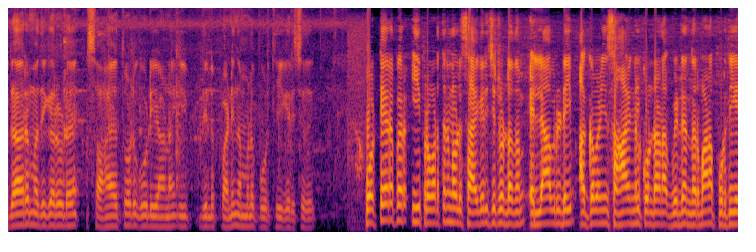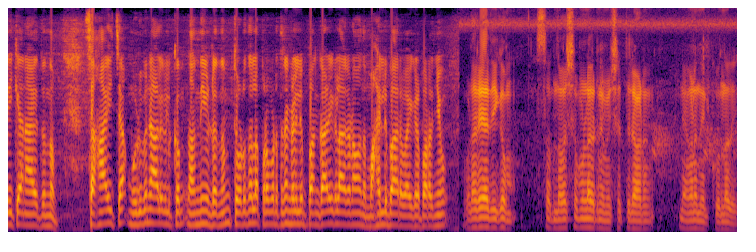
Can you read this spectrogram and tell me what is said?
ഉദാരമതികളുടെ സഹായത്തോടു കൂടിയാണ് ഈ ഇതിന്റെ പണി നമ്മൾ പൂർത്തീകരിച്ചത്. ഒട്ടേറെ പേർ ഈ പ്രവർത്തനങ്ങളോട് സഹകരിച്ചിട്ടുണ്ടെന്നും എല്ലാവരുടെയും അകവഴി സഹായങ്ങൾ കൊണ്ടാണ് വീടിന്റെ നിർമ്മാണം പൂർത്തീകരിക്കാനായതെന്നും സഹായിച്ച മുഴുവൻ ആളുകൾക്കും നന്ദിയുണ്ടെന്നും തുടർന്നുള്ള പ്രവർത്തനങ്ങളിലും പങ്കാളികളാകണമെന്നും മഹല്ല് ഭാരവാഹികൾ പറഞ്ഞു. വളരെയധികം സന്തോഷമുള്ള ഒരു നിമിഷത്തിലാണ് ഞങ്ങൾ നിൽക്കുന്നത്.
